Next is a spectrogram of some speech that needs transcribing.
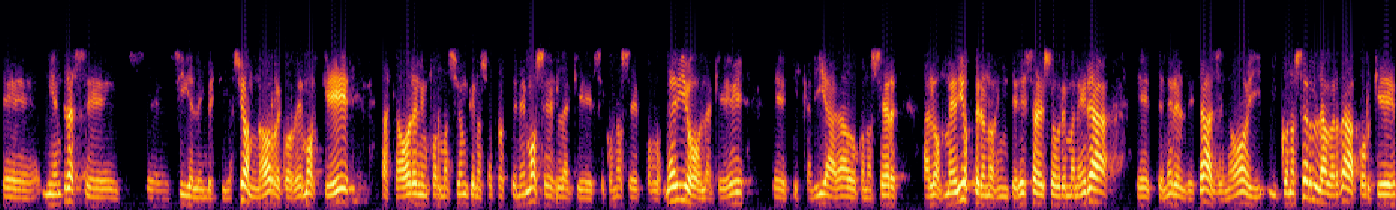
eh, mientras se sigue la investigación, ¿no? Recordemos que hasta ahora la información que nosotros tenemos es la que se conoce por los medios o la que eh, Fiscalía ha dado a conocer a los medios, pero nos interesa de sobremanera eh, tener el detalle, ¿no? Y, conocer la verdad, porque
